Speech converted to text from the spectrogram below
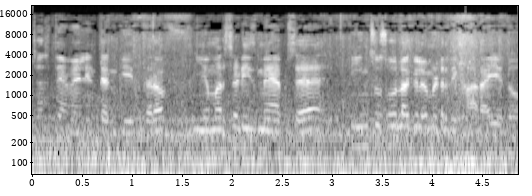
चलते हैं वेलिंगटन की तरफ़। ये मर्सिडीज मैप्स है। 316 किलोमीटर दिखा रहा है ये तो।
